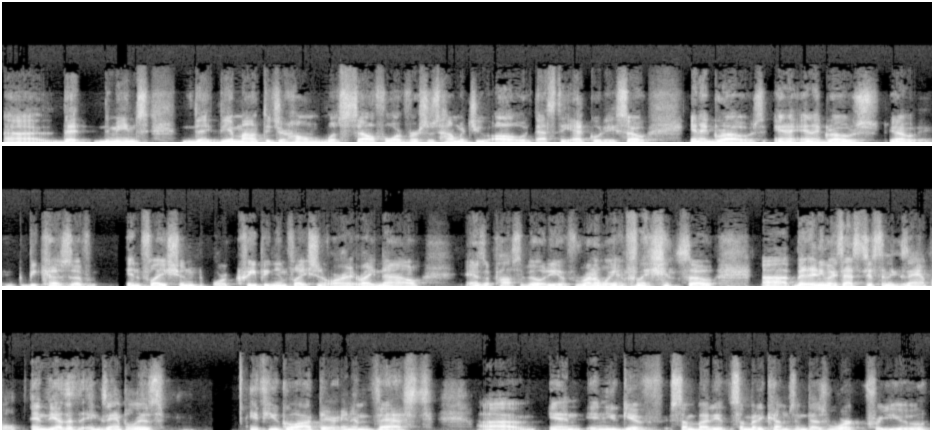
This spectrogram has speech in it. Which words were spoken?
uh, that, means the the amount that your home will sell for versus how much you owe. That's the equity. So, and it grows, and, and it grows, you know, because of inflation or creeping inflation, or right now as a possibility of runaway inflation. So, uh, but anyways, that's just an example. And the other th- example is if you go out there and invest um, and and you give somebody somebody comes and does work for you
